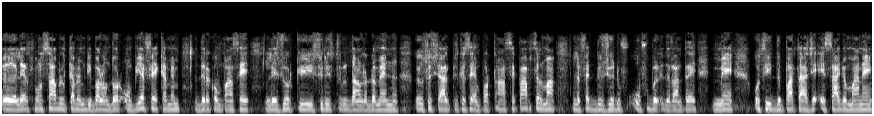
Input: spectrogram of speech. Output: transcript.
euh, les responsables quand même du Ballon d'Or ont bien fait quand même de récompenser les joueurs qui s'illustrent dans le domaine euh, social puisque c'est important c'est pas seulement le fait de jouer au football et de rentrer, mais aussi de partager. Et Sadio Mané,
